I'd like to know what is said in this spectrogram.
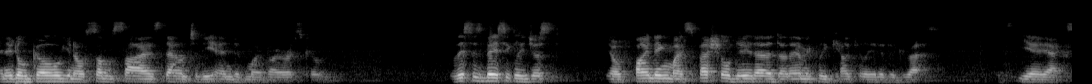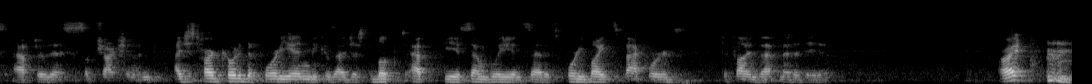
and it'll go, you know, some size down to the end of my virus code. So this is basically just, you know, finding my special data dynamically calculated address. It's EAX after this subtraction. And I just hard-coded the 40 in because I just looked at the assembly and said it's 40 bytes backwards to find that metadata. All right.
